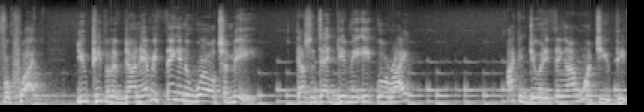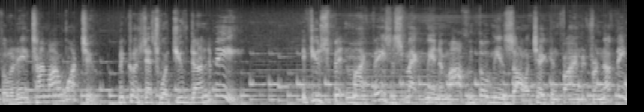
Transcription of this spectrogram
for what? You people have done everything in the world to me. Doesn't that give me equal right? I can do anything I want to you people at any time I want to, because that's what you've done to me. If you spit in my face and smack me in the mouth and throw me in solitary confinement for nothing,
